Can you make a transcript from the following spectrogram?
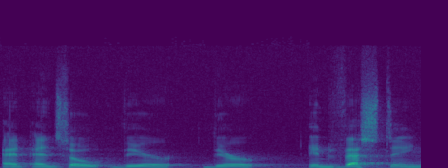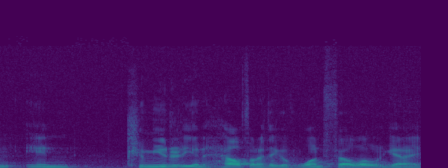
And, and so they're, they're investing in community and health. And I think of one fellow, again, I,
